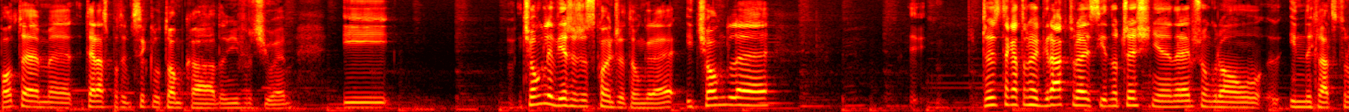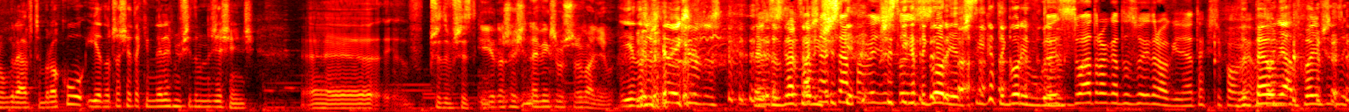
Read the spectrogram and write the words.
potem, e, teraz po tym cyklu Tomka do niej wróciłem i ciągle wierzę, że skończę tę grę i ciągle to jest taka trochę gra, która jest jednocześnie najlepszą grą innych lat, którą grałem w tym roku i jednocześnie takim najlepszym 7 na 10 e, przy tym wszystkim. I jednocześnie największym rozczarowaniem. Jednocześnie największym- tak, to jest gra, która mi wszystkie, wszystkie to jest- kategorie, wszystkie kategorie w To ogóle jest zła droga do złej drogi, nie? Tak ci powiem. wypełnia, wypełnia wszystkie,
